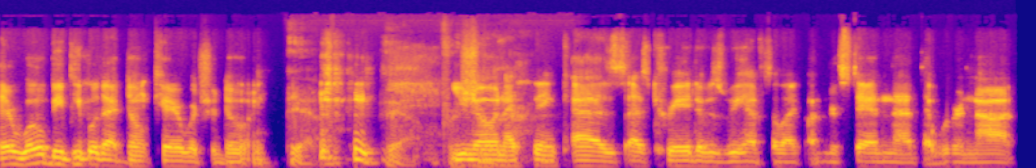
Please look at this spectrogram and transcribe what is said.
there will be people that don't care what you're doing. Yeah, yeah. you sure. know, and I think as as creatives, we have to like understand that that we're not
